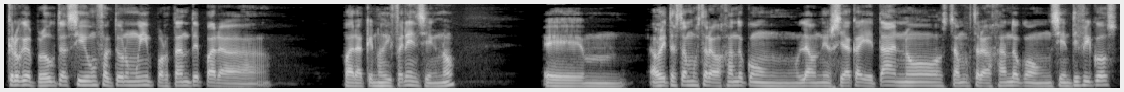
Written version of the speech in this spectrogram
creo que el producto ha sido un factor muy importante para, para que nos diferencien, ¿no? Eh, Ahorita estamos trabajando con la Universidad Cayetano, estamos trabajando con científicos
